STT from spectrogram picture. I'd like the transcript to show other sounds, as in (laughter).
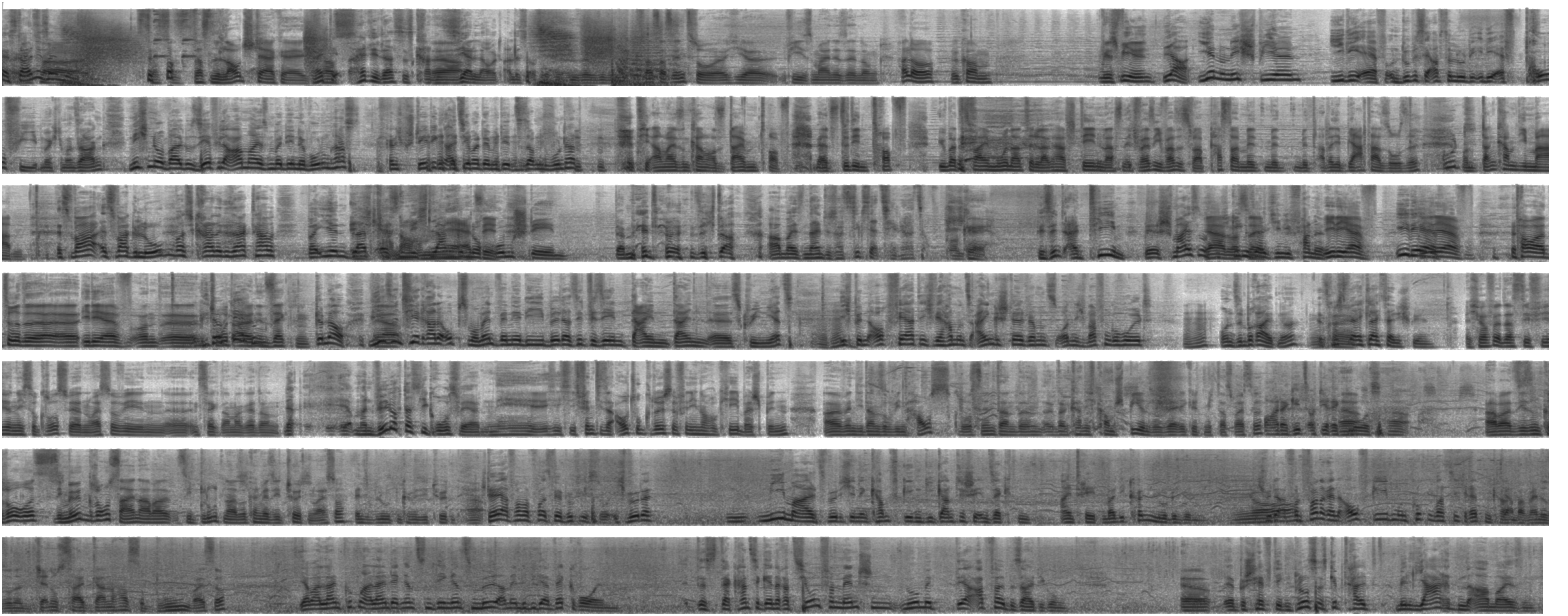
Gegner, ist deine. Sendung. Das ist, das ist eine Lautstärke, ey. Krass. halt dir das, das ist gerade Ja. sehr laut, alles aus. Krass, das Intro hier. Wie ist meine Sendung? Hallo, willkommen. Wir spielen. Ja, Ian und ich spielen EDF und du bist der absolute EDF-Profi, möchte man sagen. Nicht nur, weil du sehr viele Ameisen bei dir in der Wohnung hast, kann ich bestätigen, als jemand, der mit dir zusammen gewohnt hat. (laughs) Die Ameisen kamen aus deinem Topf. Als du den Topf über zwei Monate lang hast stehen lassen, ich weiß nicht, was es war, Pasta mit, mit, mit Arrabbiata-Soße. Gut. Und dann kamen die Maden. Es war, es war gelogen, was ich gerade gesagt habe. Bei Ian bleibt Essen noch nicht lang mehr genug rumstehen, damit (laughs) sich da Ameisen. Nein, du sollst nichts erzählen. Hör jetzt auf. Okay. Wir sind ein Team. Wir schmeißen uns Ja, nicht gegenseitig in die Pfanne. EDF. EDF. Power to the äh, EDF und äh, (laughs) Tod allen Insekten. Genau. Wir Ja. sind hier gerade, ups, Moment, wenn ihr die Bilder seht, wir sehen dein, dein äh, Screen jetzt. Mhm. Ich bin auch fertig, wir haben uns eingestellt, wir haben uns ordentlich Waffen geholt und sind bereit, ne? Jetzt Mhm. Okay. müssen wir eigentlich gleichzeitig spielen. Ich hoffe, dass die Viecher nicht so groß werden, weißt du, wie in äh, Insect Armageddon. Na, äh, man will doch, dass die groß werden. Nee, ich, ich finde diese Autogröße finde ich noch okay bei Spinnen, aber wenn die dann so wie ein Haus groß sind, dann, dann, dann kann ich kaum spielen, so sehr ekelt mich das, weißt du? Oh, da geht's auch direkt Ja, los. ja. Aber sie sind groß, sie mögen groß sein, aber sie bluten, also können wir sie töten, weißt du? Wenn sie bluten, können wir sie töten. Ja. Stell dir einfach mal vor, es wäre wirklich so. Ich würde niemals würde ich in den Kampf gegen gigantische Insekten eintreten, weil die können nur gewinnen. Ja. Ich würde von vornherein aufgeben und gucken, was sich retten kann. Ja, aber wenn du so eine Genocide-Gun hast, so boom, weißt du? Ja, aber allein, guck mal, allein den ganzen, den ganzen Müll am Ende wieder wegräumen. Das, da kannst du Generationen von Menschen nur mit der Abfallbeseitigung Äh, äh, beschäftigen. Plus es gibt halt Milliarden Ameisen.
